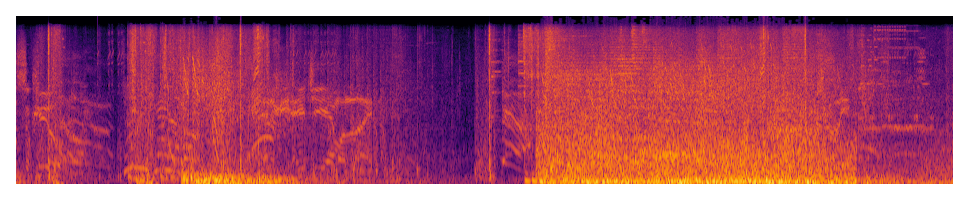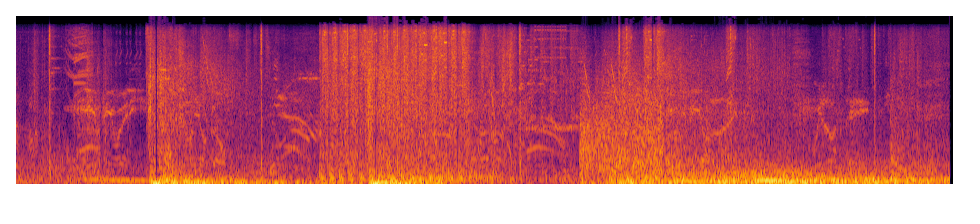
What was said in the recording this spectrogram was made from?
secure.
